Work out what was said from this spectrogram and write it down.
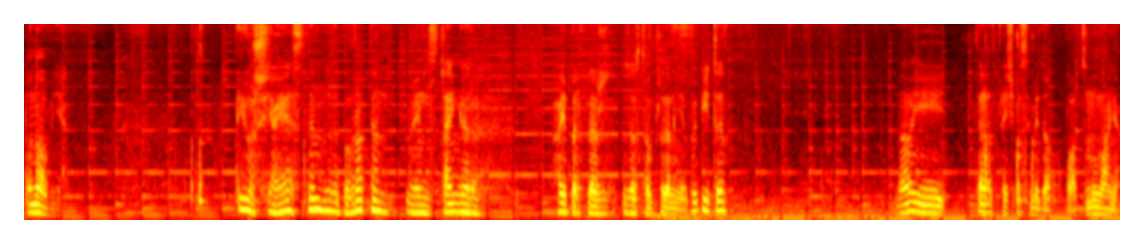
ponownie. Już ja jestem z powrotem, więc Tiger Hyper Flash został przeze mnie wypity. No i teraz przejdźmy sobie do podsumowania.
